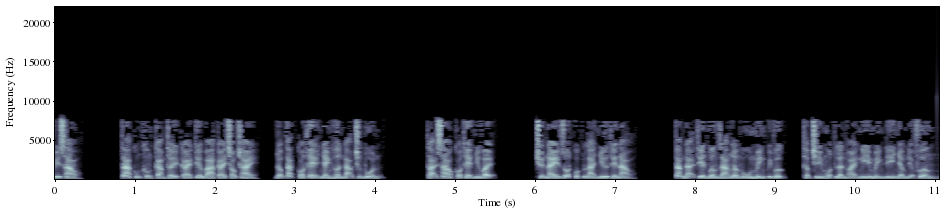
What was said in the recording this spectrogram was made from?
Vì sao? Ta cũng không cảm thấy cái kia ba cái cháu trai, động tác có thể nhanh hơn đạo trưởng bốn. Tại sao có thể như vậy? Chuyện này rốt cuộc là như thế nào? Tam đại thiên vương giáng lâm u minh quỷ vực, thậm chí một lần hoài nghi mình đi nhầm địa phương,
